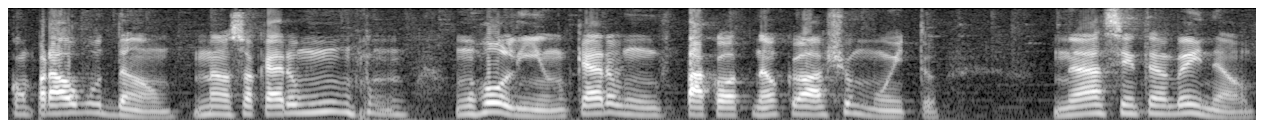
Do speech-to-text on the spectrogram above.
comprar algodão. Não, eu só quero um, um, um rolinho, não quero um pacote não, que eu acho muito. Não é assim também não.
